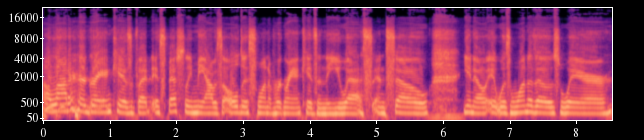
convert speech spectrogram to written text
a lot of her grandkids, but especially me. I was the oldest one of her grandkids in the U.S. And so, you know, it was one of those where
